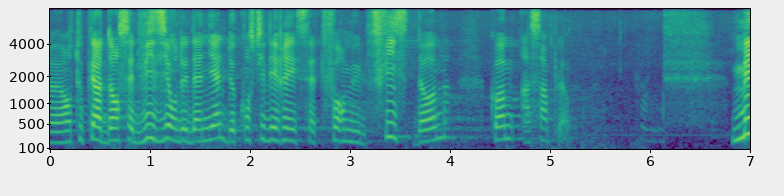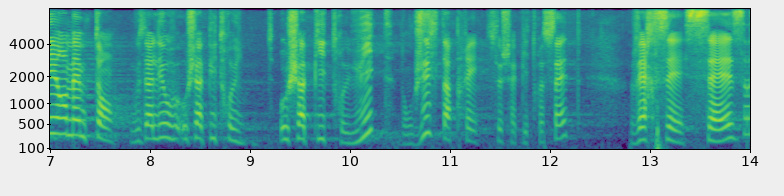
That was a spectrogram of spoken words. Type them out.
euh, en tout cas dans cette vision de Daniel, de considérer cette formule fils d'homme comme un simple homme. Mais en même temps, vous allez au, chapitre, au chapitre 8, donc juste après ce chapitre 7, verset 16.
